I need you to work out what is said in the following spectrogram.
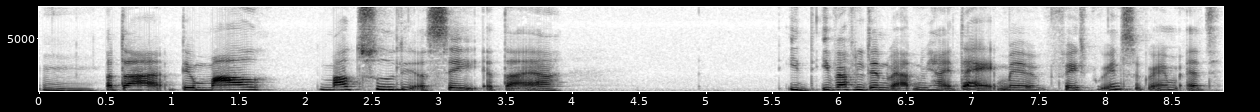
Mm. Og der, det er jo meget, meget tydeligt at se, at der er, i, i hvert fald i den verden, vi har i dag med Facebook og Instagram, at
